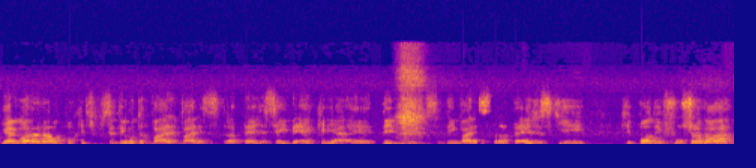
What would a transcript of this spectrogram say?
E agora não, porque tipo, você tem outra, várias estratégias. Se a ideia é criar, é, ter leads, você tem várias estratégias que, que podem funcionar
